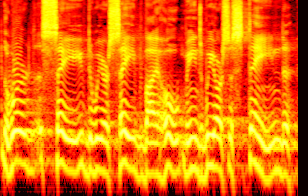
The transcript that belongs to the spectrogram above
The word saved, we are saved by hope, means we are sustained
